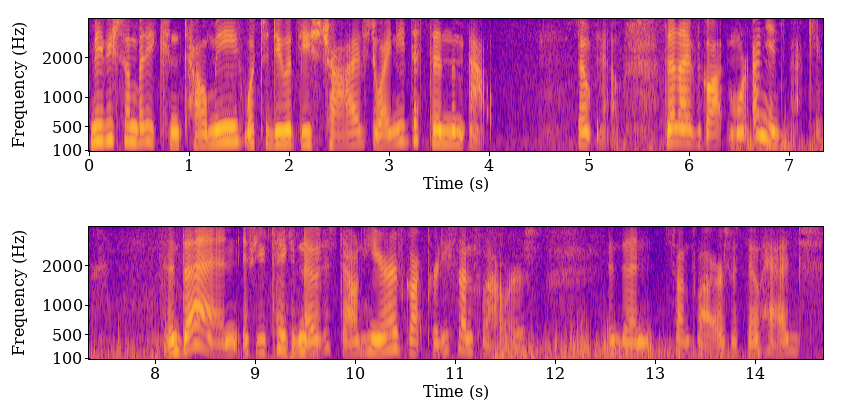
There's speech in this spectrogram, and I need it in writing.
Maybe somebody can tell me what to do with these chives. Do I need to thin them out? Don't know. Then I've got more onions back here. And then, if you take notice down here, I've got pretty sunflowers. And then sunflowers with no heads.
